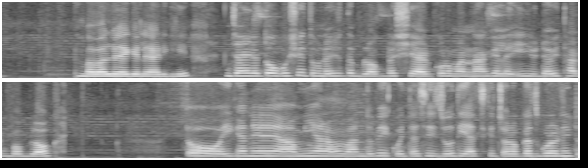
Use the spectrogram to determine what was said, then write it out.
বাবা লয়ে গেলে আর কি। যাই তো অবশ্যই তোমরা সাথে ব্লগটা শেয়ার করো না গেলে এইটাই থাকব ব্লগ। তো এইখানে আমি আর আমার বান্ধবী কইতাছি, যদি আজকে চরক গাছ ঘুরে নিত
